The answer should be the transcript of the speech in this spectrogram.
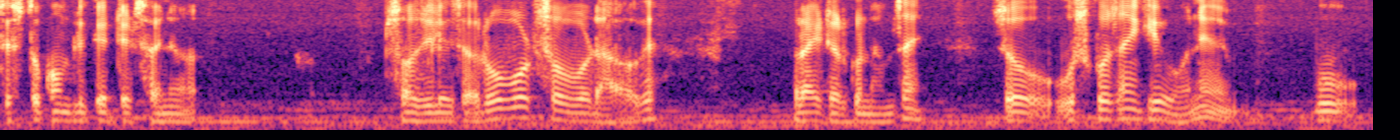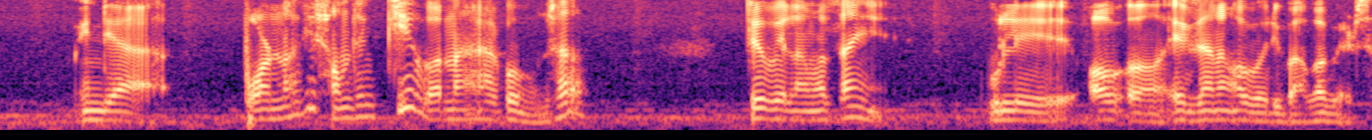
त्यस्तो कम्प्लिकेटेड छैन। सजिलै छ। रोबोट सोबोडा हो क्या राइटरको नाम चाहिँ। सो उसको चाहिँ के हो भने ऊ इन्डिया पढ्न कि समथिङ के गर्न आएको हुन्छ? त्यो बेलामा चाहिँ उसले एकजना अगरी बाबा भेट्छ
